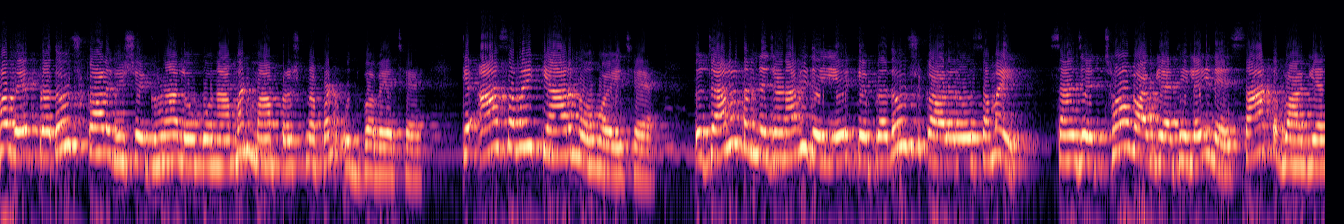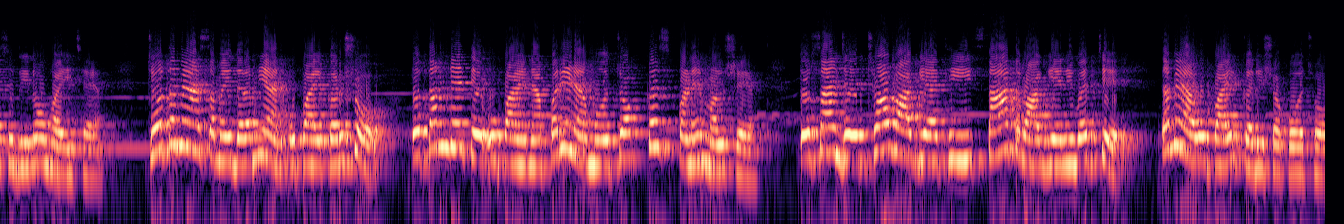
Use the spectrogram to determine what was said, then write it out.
હવે પ્રદોષ કાળ વિશે ઘણા લોકોના મનમાં પ્રશ્ન પણ ઉદ્ભવે છે કે આ સમય ક્યારનો હોય છે? તો ચાલો તમને જણાવી દઈએ કે પ્રદોષ કાળનો સમય સાંજે છ વાગ્યાથી લઈને સાત વાગ્યા સુધીનો હોય છે. જો તમે આ સમય દરમિયાન ઉપાય કરશો, તો તમને તે ઉપાયના પરિણામો ચોક્કસપણે મળશે. તો સાંજે છ વાગ્યાથી સાત વાગ્યાની વચ્ચે તમે આ ઉપાય કરી શકો છો.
